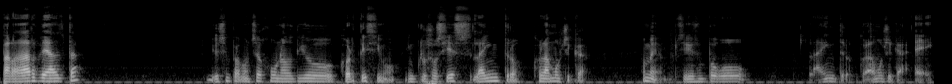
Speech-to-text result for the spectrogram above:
Para dar de alta. Yo siempre aconsejo un audio cortísimo. Incluso si es la intro con la música. Hombre, si es un poco la intro con la música. Eh,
